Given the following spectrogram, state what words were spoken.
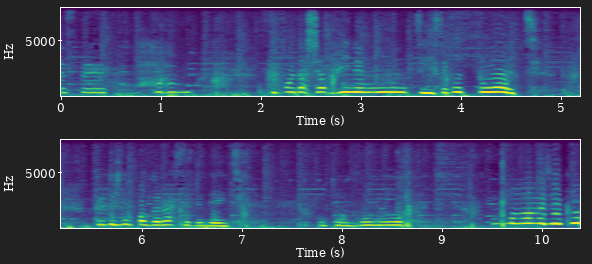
este! Se văd așa bine munții, se văd toți. Cred că și din Făgăraș se vede aici. Este o zonă magică.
